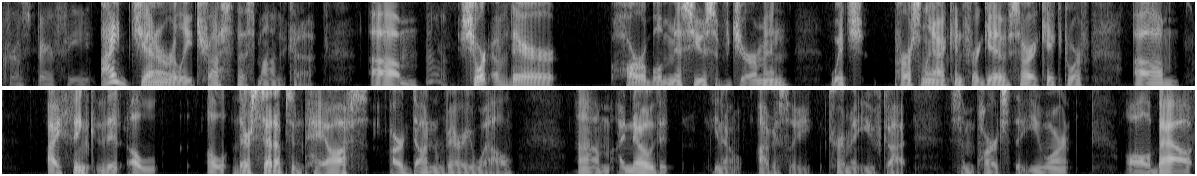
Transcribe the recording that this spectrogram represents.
Gross bare feet. I generally trust this mangaka. Um, Oh. Short of their horrible misuse of German, which personally I can forgive. Sorry, Cake Dwarf. Um, I think that a, a, their setups and payoffs are done very well. Um, I know that you know, obviously, Kermit, you've got some parts that you aren't all about.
